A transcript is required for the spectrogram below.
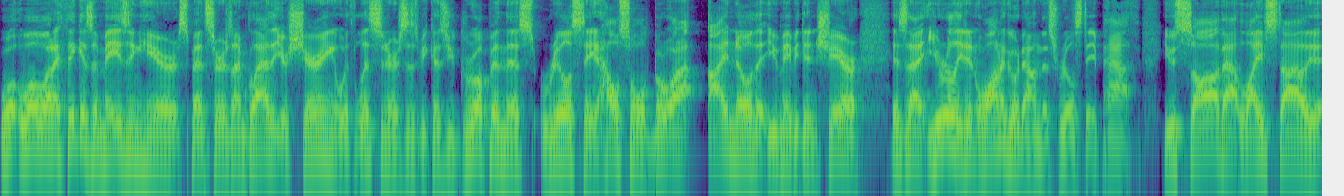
Well, well, what I think is amazing here, Spencer, is I'm glad that you're sharing it with listeners, is because you grew up in this real estate household. But what I know that you maybe didn't share is that you really didn't want to go down this real estate path. You saw that lifestyle,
